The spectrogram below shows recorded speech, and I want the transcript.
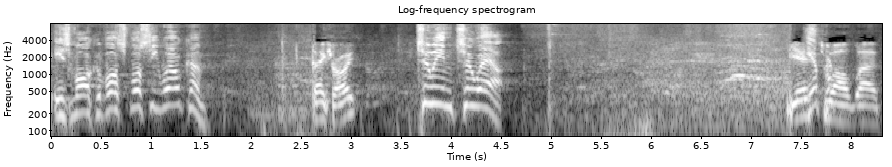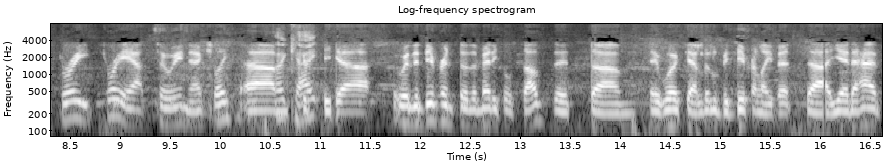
is Michael Voss. Vossi, welcome. Thanks, Roy. Two in, two out. Yes, Yep. well, uh, three three out, two in actually. Um, Okay. With the, uh, with the difference of the medical subs, it um, it worked out a little bit differently. But uh, yeah, to have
